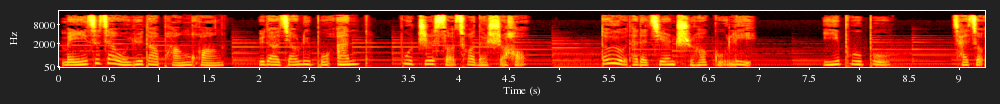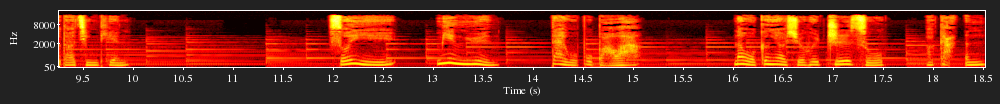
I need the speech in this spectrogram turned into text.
每一次在我遇到彷徨、遇到焦虑不安、不知所措的时候，都有他的坚持和鼓励，一步步才走到今天。所以，命运待我不薄啊，那我更要学会知足和感恩。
